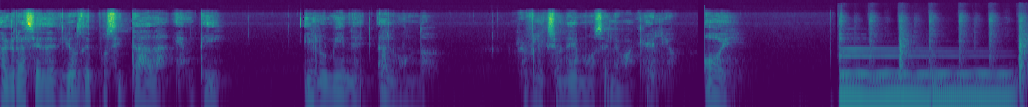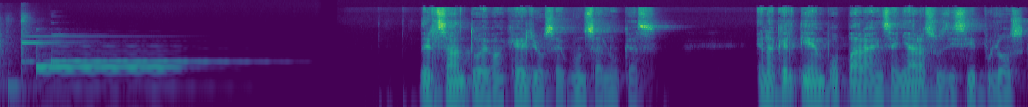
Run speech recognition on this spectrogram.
la gracia de Dios depositada en ti ilumine al mundo. Reflexionemos el Evangelio hoy. Del Santo Evangelio según San Lucas. En aquel tiempo, para enseñar a sus discípulos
